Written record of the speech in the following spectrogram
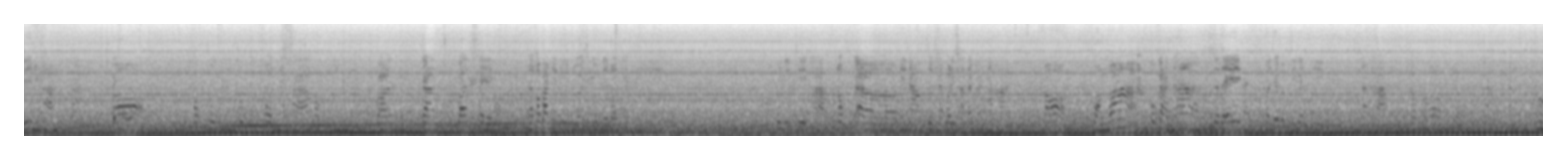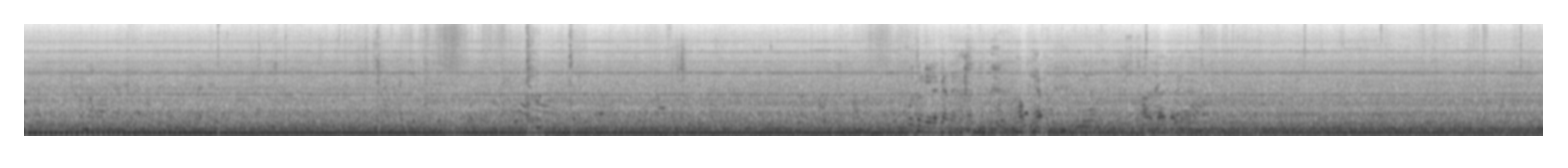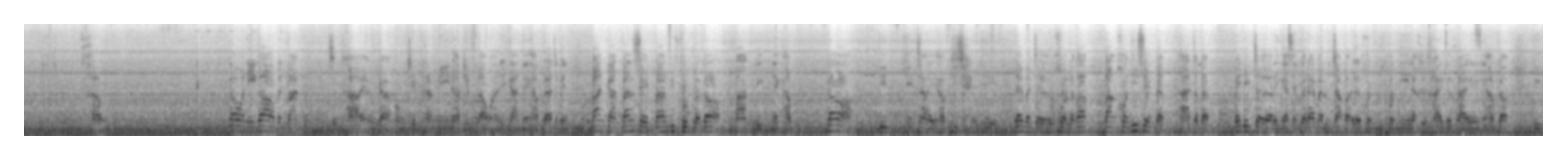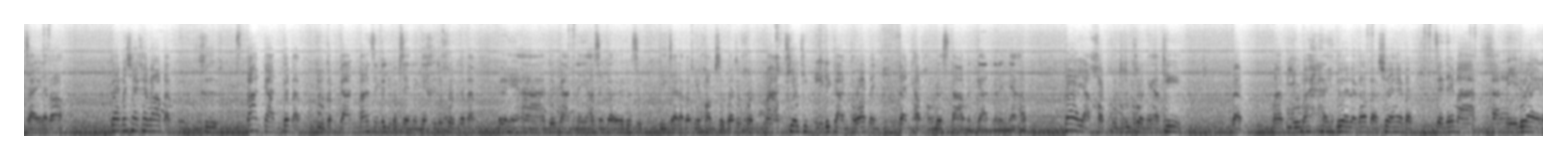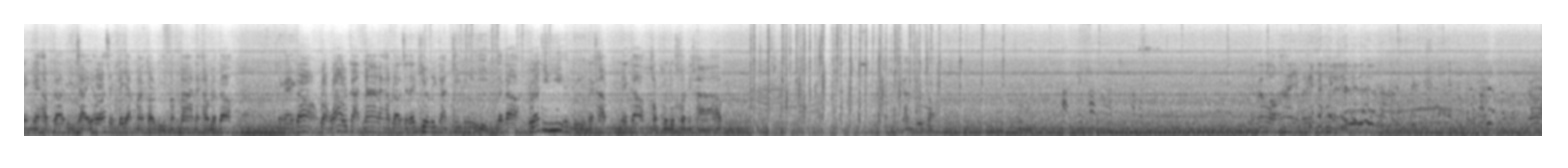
ได้ไหมคะ ตรงนี้แล้วกันนะครับขอบคครัได้ได้ได้ นี้ก็เป็นวันสุดท้ายของการของทริปครั้งนี้นะครับที่พวกเรามาด้วยกันนะครับไม่ว่าจะเป็นบ้านการบ้านเซตบ้านพี่ฟลุกแล้วก็บ้านลิกนะครับ ก็ดีดีใจครับดีใจที่ได้มาเจอทุกคนแล้วก็บางคนที่เซนแบบอาจจะแบบไม่ได้เจออะไรเงี้ยเซนก็ได้มารู้จักว่าเออคนคนนี้นะคือใครคือใครอย่างเงี้ยครับก็ดีใจแล้วก็ ก็ไม่ใช่แค่ว่าแบบคือบ้านกันก็แบบอยู่กับกันบ้านเซนก็อยู่กับเซนอะไรเงี้ยคือทุกคนก็แบบเออเฮฮาด้วยกันอะไรเงี้ยครับเซนก็เออรู้สึกดีใจแล้วก็มีความสุขว่าทุกคนมาเที่ยวทริปนี้ด้วยกัน เพราะว่าเป็นแฟนคลับของเดอะสตาร์เหมือนกันอะไรเงี้ยครับก็อยากขอบคุณทุกคนนะครับที่แบบมาบิวมาอะไรด้วยแล้วก็แบบช่วยให้แบบเซนได้มาครั้งนี้ด้วยอะไรเงี้ยครับก็ดีใจเพราะว่าเซนก็อยากมาเกาหลีมากๆนะครับ แล้วก็ ยังไงก็หวังว่าโอกาสหน้านะครับ เราจะได้เที่ยวด้วยกันที่นี่อีก แล้วก็หรือว่าที่ที่อื่นๆนะครับยังไงก็ขอบคุณทุกคนครับการพูดต่อผ่านไม่ทันค่ะยังไม่ต้องร้องไห้ยังไม่ได้พูดเลยก็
